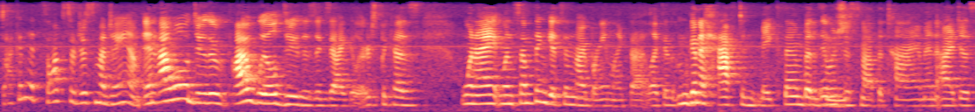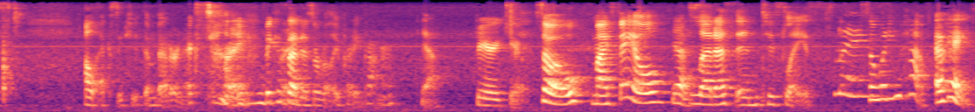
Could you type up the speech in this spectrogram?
stockinette socks are just my jam. And I will do the, I will do the zigzagulars because when I, when something gets in my brain like that, like I'm gonna have to make them, but it was Mhm. just not the time. And I just, I'll execute them better next time Right, because right. that is a really pretty pattern. yeah. Very cute. So my fail Yes. led us into slays. Slays. So what do you have? Okay.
